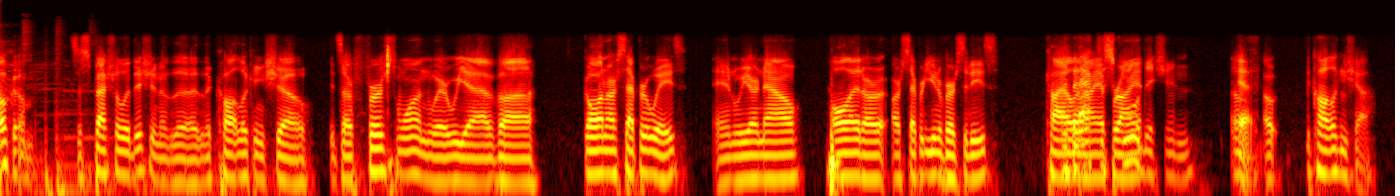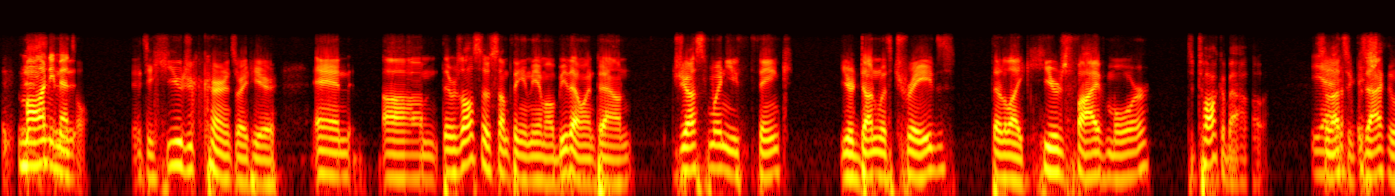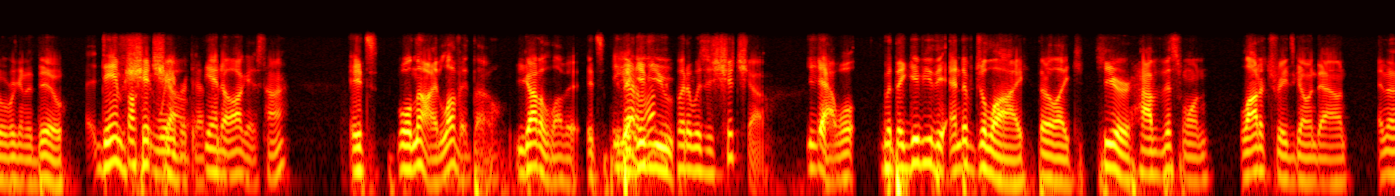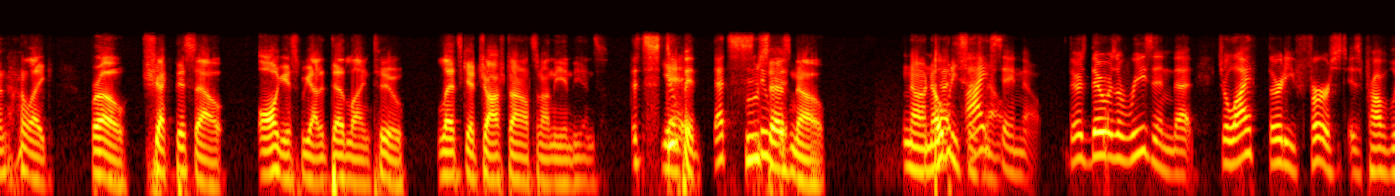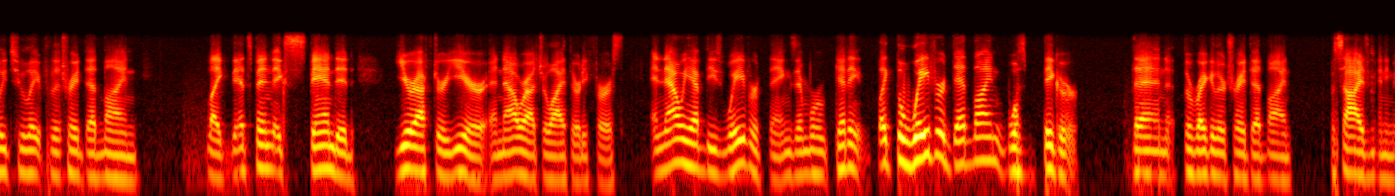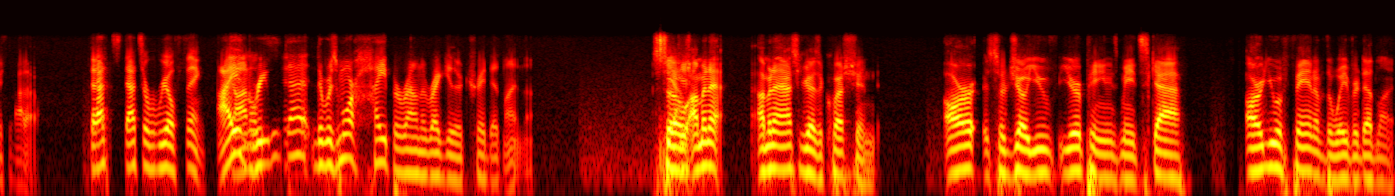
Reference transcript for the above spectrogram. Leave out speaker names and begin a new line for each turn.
Welcome. It's a special edition of the the Caught Looking Show. It's our first one where we have uh, gone our separate ways, and we are now all at our, our separate universities. Kyle and I at
school edition of
Yeah.
Oh.
the Caught Looking Show.
Monumental.
It's a huge occurrence right here, and um, there was also something in the MLB that went down. Just when you think you're done with trades, they're like, "Here's five more to talk about."
Yeah,
so that's exactly what we're gonna do.
damn
fucking
shit show
waiver
at the end of August, huh?
It's well, no, I love it though. You gotta love it. It's
You
they give you
it, but it was a shit show.
Yeah, well, but they give you the end of July. They're like, here, have this one. A lot of trades going down. And then they're like, bro, check this out. August, we got a deadline too. Let's get Josh Donaldson on the Indians.
It's
Yeah.
stupid. That's
Who
stupid.
says no?
No, nobody
I,
says
I
no.
say no. There's there was a reason that July 31st is probably too late for the trade deadline. Like it's been expanded year after year, and now we're at July 31st. And now we have these waiver things, and we're getting like the waiver deadline was bigger than the regular trade deadline. Besides Manny Machado, that's that's a real thing.
I agree with that. There was more hype around the regular trade deadline, though.
So
Yeah.
I'm gonna I'm gonna ask you guys a question. Are so Joe, you've your opinions made scaff. Are you a fan of the waiver deadline?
